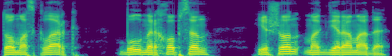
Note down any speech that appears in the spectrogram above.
Томас Кларк, Булмер Хобсон и Шон Макдирамада.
